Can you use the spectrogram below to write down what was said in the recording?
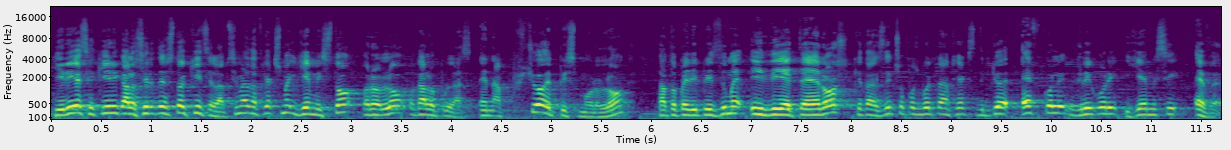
Κυρίες και κύριοι, καλώς ήρθατε στο Kitchen Lab. Σήμερα θα φτιάξουμε γεμιστό ρολό γαλοπούλα. Ένα πιο επίσημο ρολό. Θα το περιποιηθούμε ιδιαιτέρως και θα σας δείξω πώς μπορείτε να φτιάξετε την πιο εύκολη, γρήγορη γέμιση ever.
